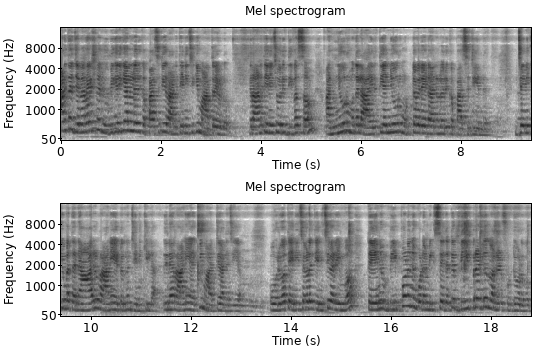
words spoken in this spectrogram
അടുത്ത ജനറേഷനെ രൂപീകരിക്കാനുള്ള ഒരു കപ്പാസിറ്റി റാണി തേനീച്ചയ്ക്ക് മാത്രമേ ഉള്ളൂ. റാണി തേനീച്ച ഒരു ദിവസം അഞ്ഞൂറ് മുതൽ ആയിരത്തി അഞ്ഞൂറ് മുട്ട വരെ ഇടാനുള്ള ഒരു കപ്പാസിറ്റി ഉണ്ട്. ജനിക്കുമ്പോൾ തന്നെ ആരും റാണിയായിട്ടൊന്നും ജനിക്കില്ല. ഇതിനെ റാണിയാക്കി മാറ്റുകയാണ് ചെയ്യുക. ഓരോ തേനീച്ചകളും ജനിച്ചു കഴിയുമ്പോൾ തേനും ബീപ്പോളനും കൂടെ മിക്സ് ചെയ്തിട്ട് ബീ ബ്രെഡ് എന്ന് പറഞ്ഞൊരു ഫുഡ് കൊടുക്കും.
